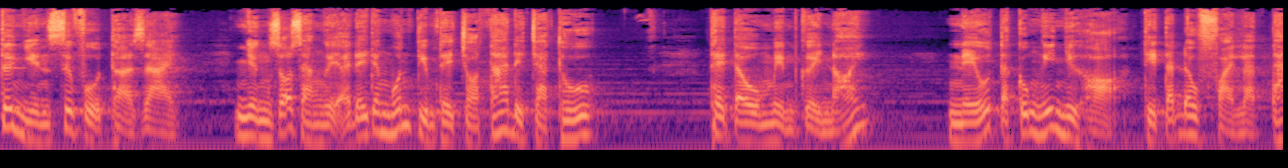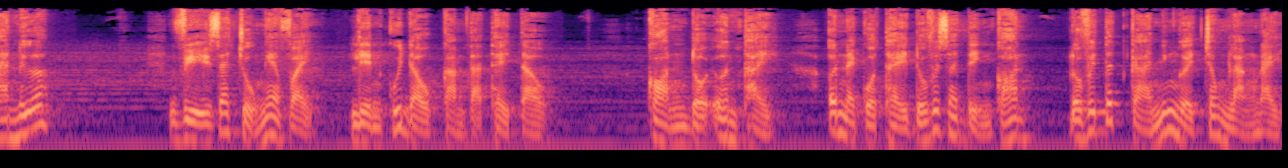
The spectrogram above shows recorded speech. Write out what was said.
Tôi nhìn sư phụ thở dài, Nhưng rõ ràng người ở đây đang muốn tìm thầy trò ta để trả thù. Thầy Tàu mỉm cười nói, Nếu ta cũng nghĩ như họ, Thì ta đâu phải là ta nữa. Vị gia chủ nghe vậy, liền cúi đầu cảm tạ thầy Tàu. Còn đội ơn thầy, Ơn này của thầy đối với gia đình con, Đối với tất cả những người trong làng này,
